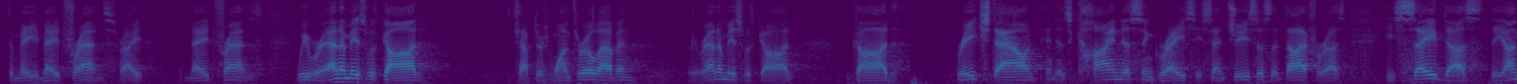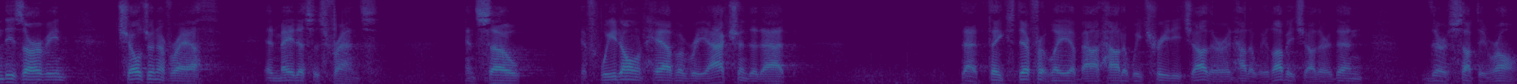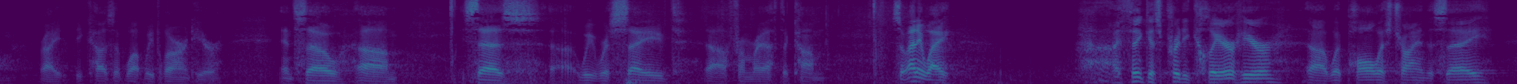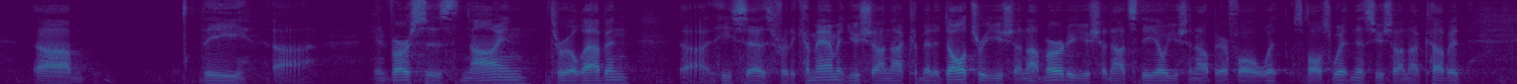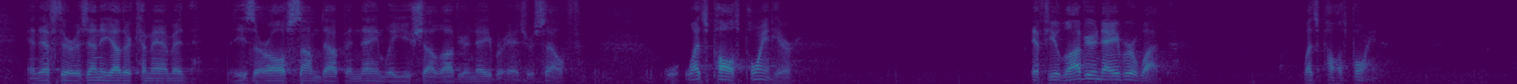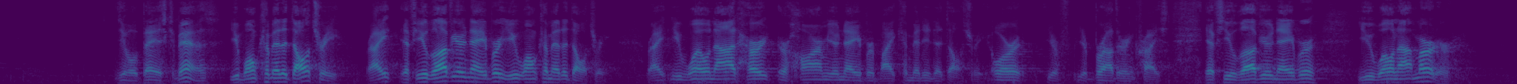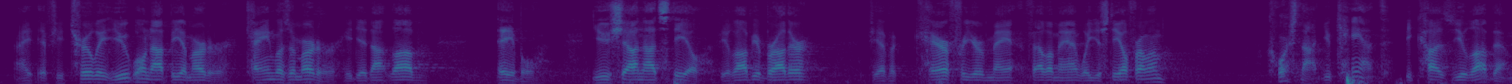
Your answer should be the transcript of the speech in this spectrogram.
To me, made friends, right? Made friends. We were enemies with God, chapters 1 through 11. We were enemies with God. God reached down in his kindness and grace. He sent Jesus to die for us. He saved us, the undeserving children of wrath, and made us his friends. And so, if we don't have a reaction to that, that thinks differently about how do we treat each other and how do we love each other, then there's something wrong, right? Because of what we've learned here. And so um, he says uh, we were saved uh, from wrath to come. So, anyway, I think it's pretty clear here uh, what Paul is trying to say. Um, the uh, in verses 9 through 11, uh, he says, For the commandment, you shall not commit adultery, you shall not murder, you shall not steal, you shall not bear false witness, you shall not covet. And if there is any other commandment, these are all summed up, and namely, you shall love your neighbor as yourself. What's Paul's point here? If you love your neighbor, what? What's Paul's point? You obey his commandments. You won't commit adultery, right? If you love your neighbor, you won't commit adultery, right? You will not hurt or harm your neighbor by committing adultery or your, your brother in Christ. If you love your neighbor, you will not murder, right? If you truly, you will not be a murderer. Cain was a murderer. He did not love Abel. You shall not steal. If you love your brother, if you have a care for your man, fellow man, will you steal from him? Of course not. You can't because you love them.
